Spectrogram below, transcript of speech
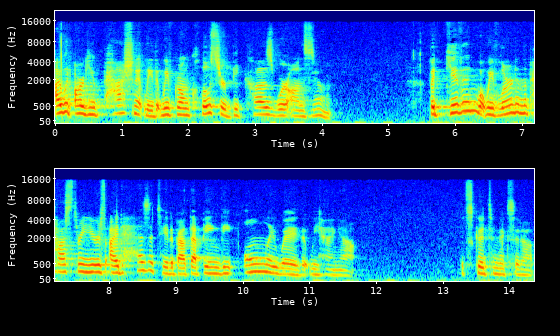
I would argue passionately that we've grown closer because we're on Zoom. But given what we've learned in the past three years, I'd hesitate about that being the only way that we hang out. It's good to mix it up.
